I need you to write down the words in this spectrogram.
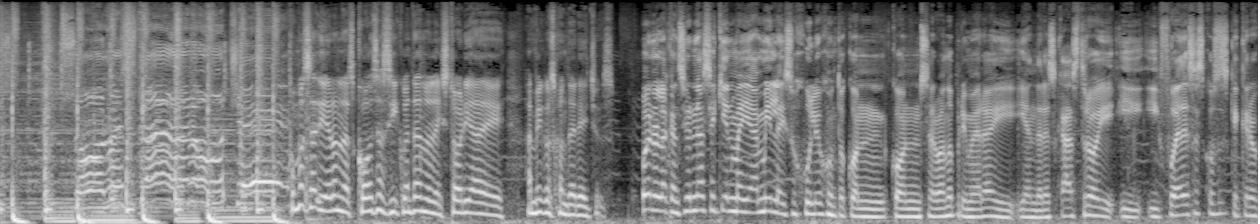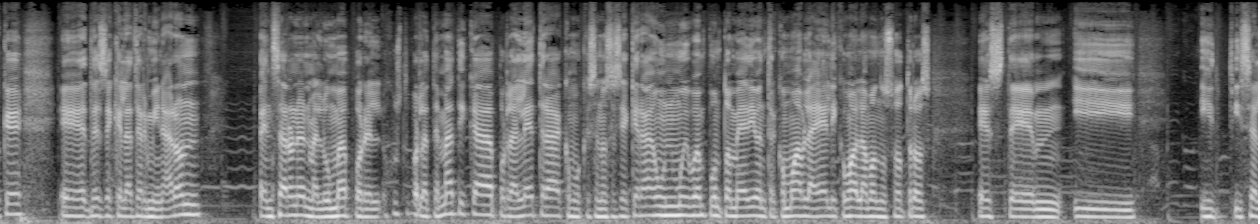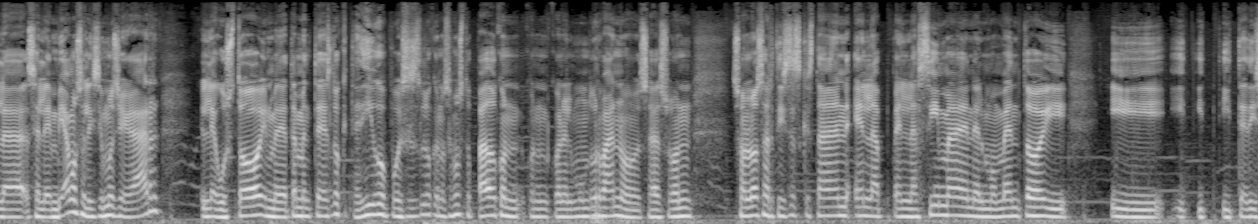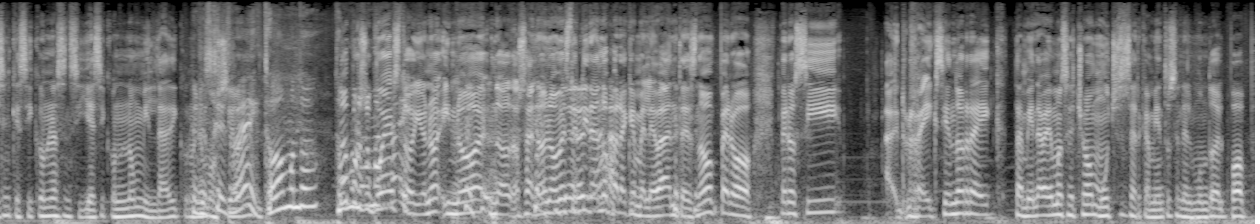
solo esta noche. ¿Cómo se dieron las cosas? Y cuéntanos la historia de Amigos con Derechos. Bueno, la canción nace aquí en Miami, la hizo Julio junto con, con Servando Primera y, y Andrés Castro y, y- y fue de esas cosas que creo que eh, desde que la terminaron pensaron en Maluma por el justo por la temática, por la letra, como que se nos hacía que era un muy buen punto medio entre cómo habla él y cómo hablamos nosotros, este y y, se la se le enviamos, se le hicimos llegar. Le gustó inmediatamente, es lo que te digo, pues es lo que nos hemos topado con, con- con el mundo urbano. O sea, son, son los artistas que están en la, en la cima, en el momento y, y, y- te dicen que sí con una sencillez y con una humildad y con Pero una es emoción. Drake, todo el mundo. todo No, por supuesto, yo no, y no, no, o sea, no, no me estoy tirando para que me levantes, ¿no? Pero, pero sí, Rake siendo Rake, también habíamos hecho muchos acercamientos en el mundo del pop.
